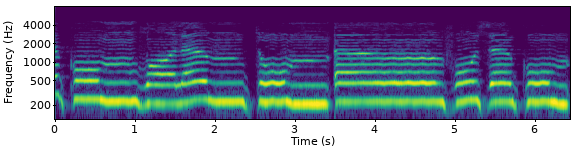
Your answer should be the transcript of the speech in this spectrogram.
إنكم ظلمتم أنفسكم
